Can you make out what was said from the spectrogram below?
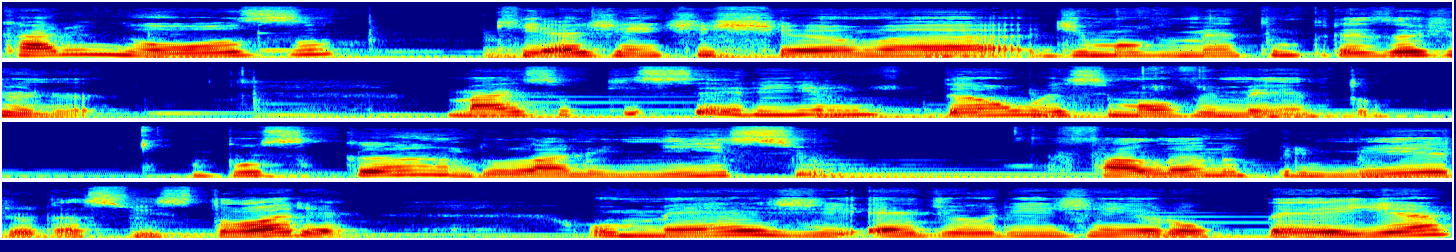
carinhoso que a gente chama de Movimento Empresa Júnior. Mas o que seria então esse movimento? Buscando lá no início, falando primeiro da sua história, o MEG é de origem europeia,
